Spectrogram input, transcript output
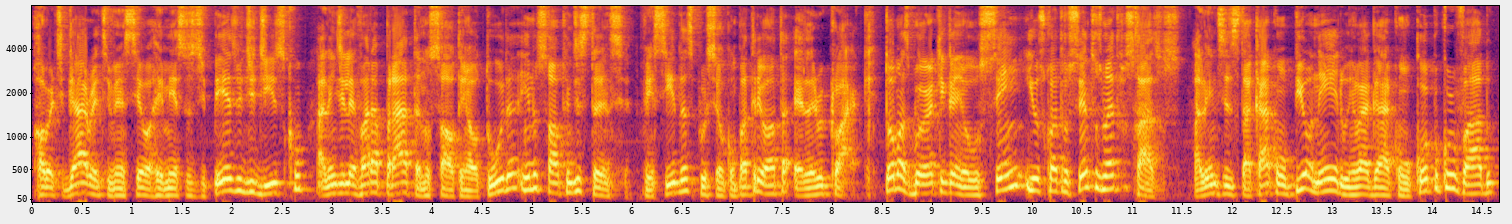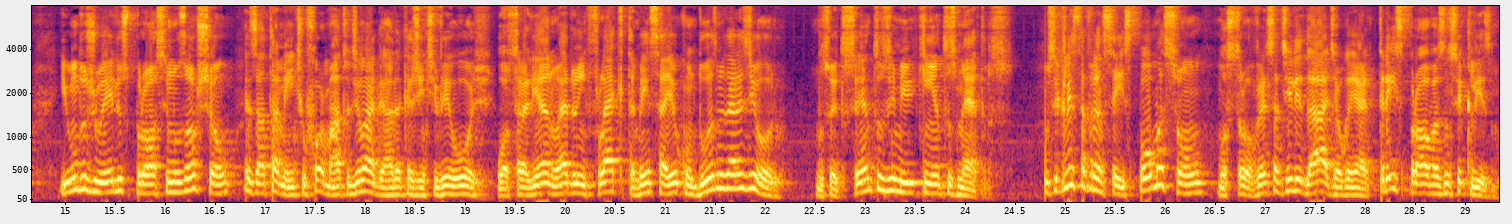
Robert Garrett venceu arremessos de peso e de disco, além de levar a prata no salto em altura e no salto em distância, vencidas por seu compatriota Ellery Clark. Thomas Burke ganhou os 100 e os 400 metros rasos, além de se destacar como pioneiro em largar com o corpo curvado e um dos joelhos próximos ao chão, exatamente o formato de largada que a gente vê hoje. O australiano Edwin Fleck também saiu com duas medalhas de ouro, nos 800 e 1500 metros. O ciclista francês Paul Masson mostrou versatilidade ao ganhar três provas no ciclismo:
